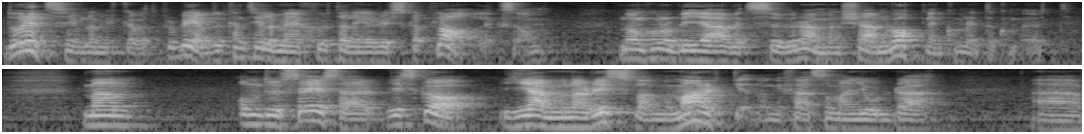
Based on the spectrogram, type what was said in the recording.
då är det inte så himla mycket av ett problem. Du kan till och med skjuta ner ryska plan liksom. De kommer att bli jävligt sura men kärnvapnen kommer inte att komma ut. Men om du säger så här, vi ska jämna Ryssland med marken ungefär som man gjorde ehm,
